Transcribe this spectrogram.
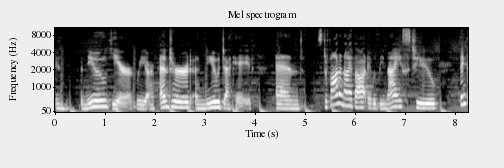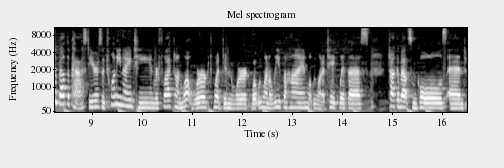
in the new year. We have entered a new decade. And Stefan and I thought it would be nice to think about the past year, so 2019, reflect on what worked, what didn't work, what we want to leave behind, what we want to take with us, talk about some goals, and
